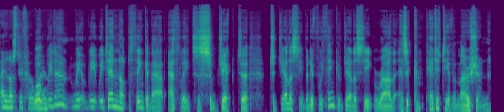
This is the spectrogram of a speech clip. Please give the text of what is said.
I lost you for a well, while. Well, we don't. We, we we tend not to think about athletes as subject to to jealousy, but if we think of jealousy rather as a competitive emotion,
